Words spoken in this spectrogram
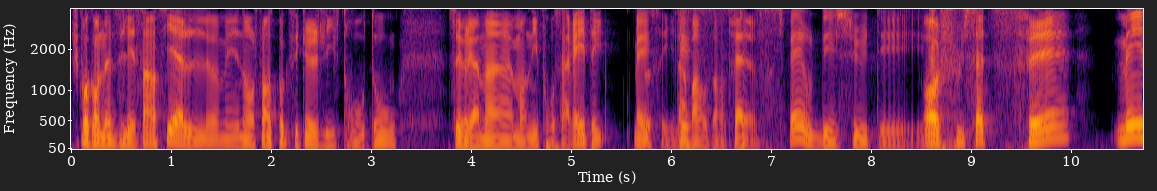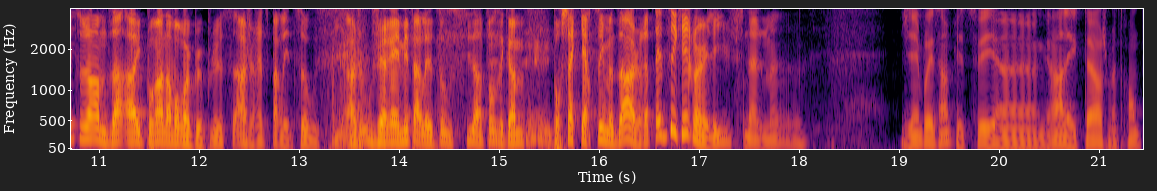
je crois qu'on a dit l'essentiel, mais non, je pense pas que c'est que je livre trop tôt. C'est vraiment, à un moment donné, il faut s'arrêter. Mais c'est la base en tout satisfait ou déçu? T'es... Oh, je suis satisfait, mais toujours en me disant, ah, il pourrait en avoir un peu plus. Ah, j'aurais dû parler de ça aussi. Ah, ou j'aurais aimé parler de ça aussi. Dans le fond, c'est comme, pour chaque quartier, il me dit, ah, j'aurais peut-être dû écrire un livre, finalement. J'ai l'impression que tu es un grand lecteur, je me trompe.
